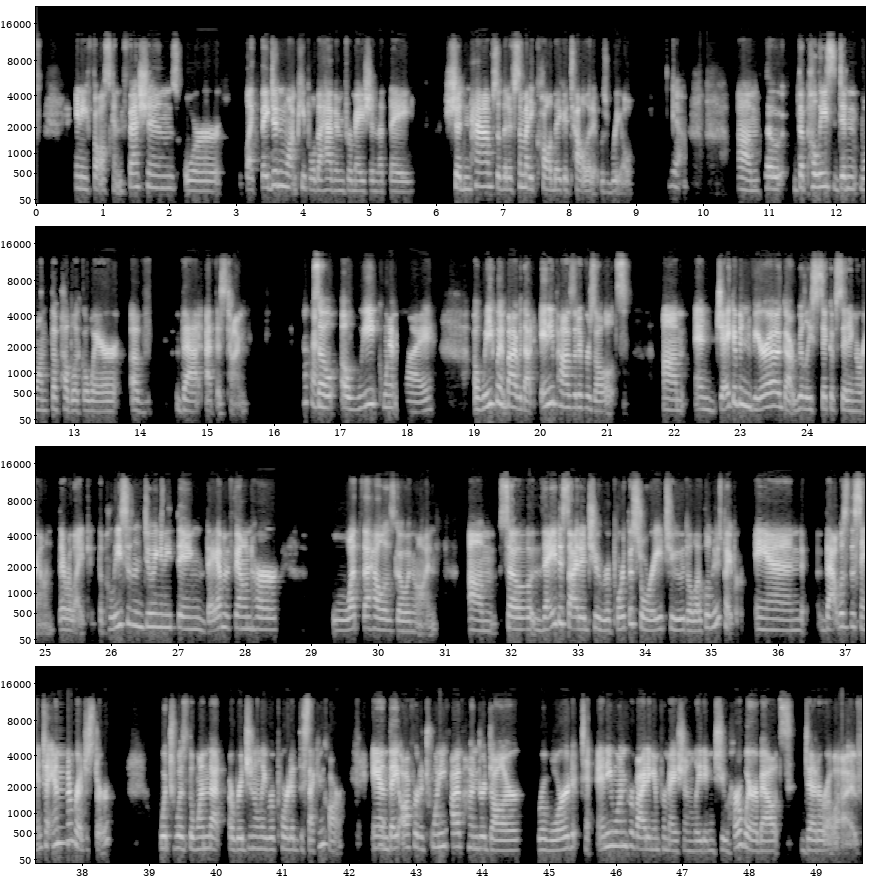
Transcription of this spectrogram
any false confessions or like they didn't want people to have information that they shouldn't have so that if somebody called they could tell that it was real Yeah. um, so the police didn't want the public aware of that at this time. Okay. So a week went by. A week went by without any positive results. Um, and Jacob and Vera got really sick of sitting around. They were like, the police isn't doing anything. They haven't found her. What the hell is going on? Um, so they decided to report the story to the local newspaper. And that was the Santa Ana Register, which was the one that originally reported the second car. And they offered a $2,500 reward to anyone providing information leading to her whereabouts, dead or alive.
